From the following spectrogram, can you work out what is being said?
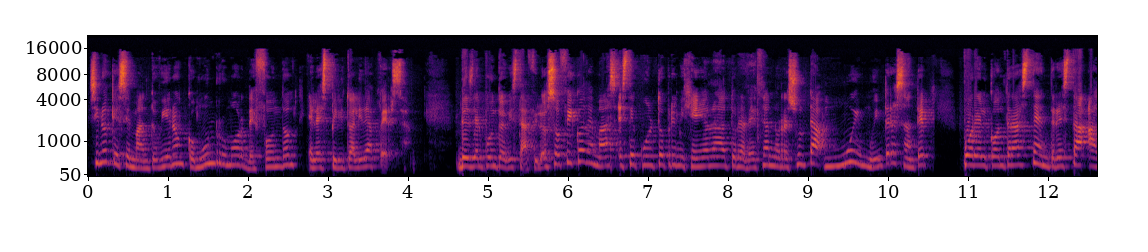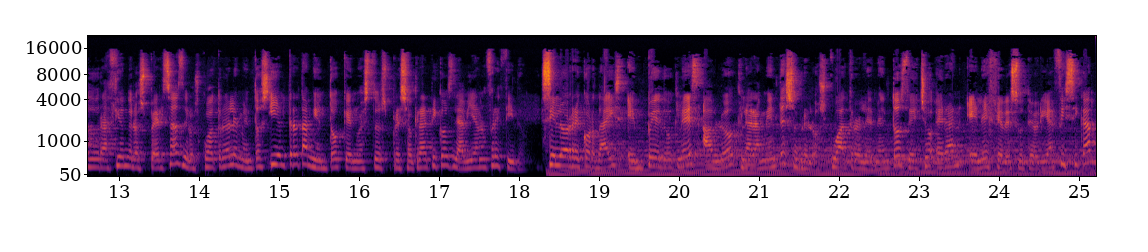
sino que se mantuvieron como un rumor de fondo en la espiritualidad persa. Desde el punto de vista filosófico, además, este culto primigenio a la naturaleza nos resulta muy, muy interesante por el contraste entre esta adoración de los persas, de los cuatro elementos, y el tratamiento que nuestros presocráticos le habían ofrecido. Si lo recordáis, Empédocles habló claramente sobre los cuatro elementos, de hecho eran el eje de su teoría física,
